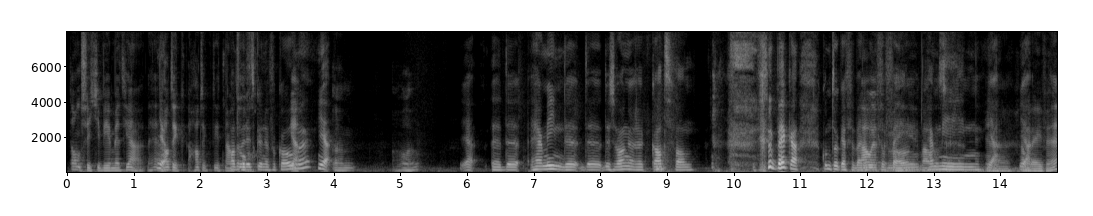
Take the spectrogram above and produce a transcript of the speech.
dan zit je weer met, ja, hè, Ja. Had, ik, had ik dit nou Hadden toch... we dit kunnen voorkomen? Ja. ehm, hallo? Ja, eh, de Hermine, de, de, de zwangere kat van Rebecca, komt ook even bij de microfoon. mee, Hermine, ja. ja. maar even, hè?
